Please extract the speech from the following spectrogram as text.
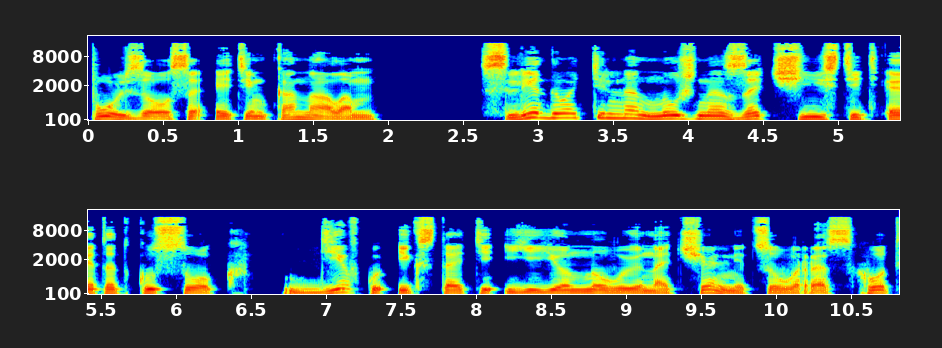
пользовался этим каналом. Следовательно, нужно зачистить этот кусок. Девку и, кстати, ее новую начальницу в расход,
